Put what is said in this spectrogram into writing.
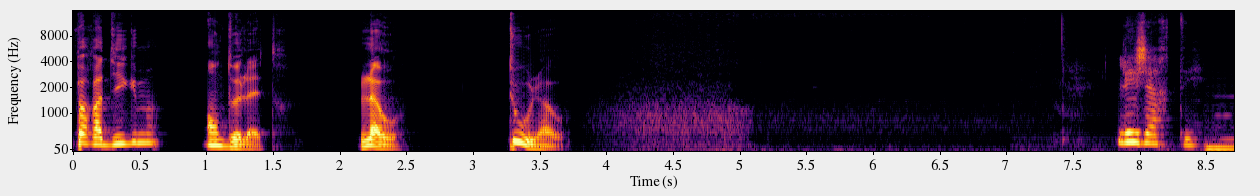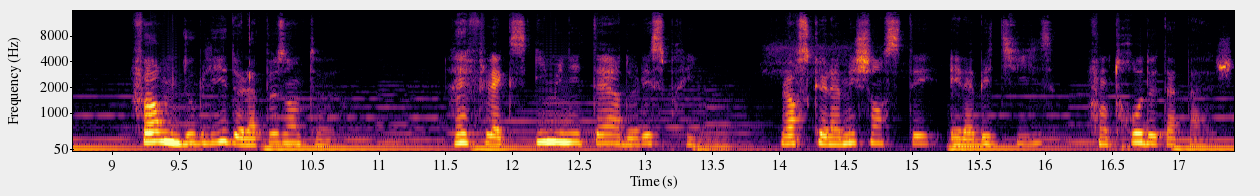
Paradigme en deux lettres. Là-haut. Tout là-haut. Légèreté. Forme d'oubli de la pesanteur. Réflexe immunitaire de l'esprit lorsque la méchanceté et la bêtise font trop de tapage.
